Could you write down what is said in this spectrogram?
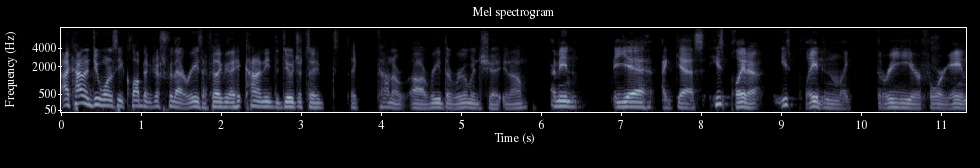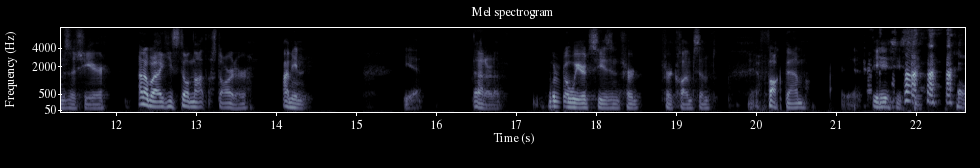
I kind of do want to see Klubnik just for that reason. I feel like they kind of need to do it just to like kind of uh, read the room and shit. You know. I mean, yeah, I guess he's played a he's played in like three or four games this year. I don't know, but like he's still not the starter. I mean, yeah, I don't know. What a weird season for for Clemson. Yeah, fuck them. Yeah, the ACC so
